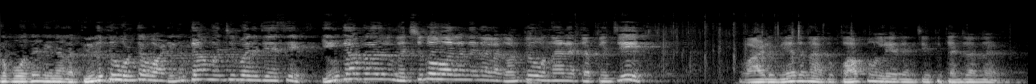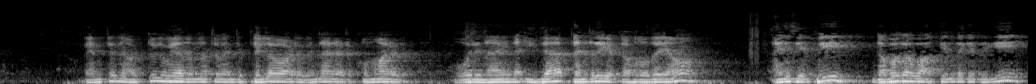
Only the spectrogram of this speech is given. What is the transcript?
కాకపోతే నేను అలా తిడుతూ ఉంటే వాడు ఇంకా మంచి పని చేసి ఇంకా ప్రజలు మెచ్చుకోవాలని నేను అలా అంటూ ఉన్నానే తప్పించి వాడి మీద నాకు కోపం లేదని చెప్పి తండ్రి అన్నాడు. వెంటనే అట్టుకు మీద ఉన్నటువంటి పిల్లవాడు విన్నాడట కుమారుడు. ఓరి నాయన ఇదా తండ్రి యొక్క హృదయం? అని చెప్పి గబగబా కిందకి దిగి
